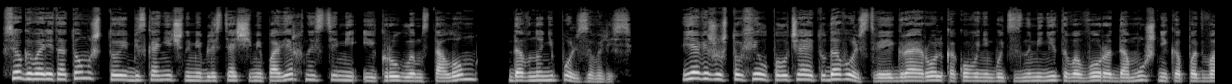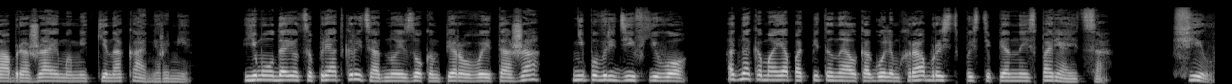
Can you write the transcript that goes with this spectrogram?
Все говорит о том, что и бесконечными блестящими поверхностями, и круглым столом давно не пользовались. Я вижу, что Фил получает удовольствие, играя роль какого-нибудь знаменитого вора-домушника под воображаемыми кинокамерами. Ему удается приоткрыть одно из окон первого этажа, не повредив его, однако моя подпитанная алкоголем храбрость постепенно испаряется. Фил,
